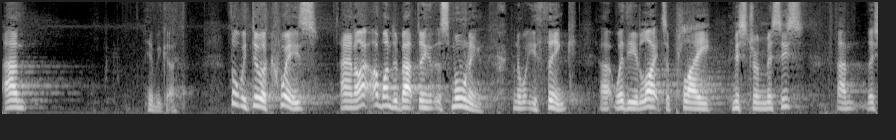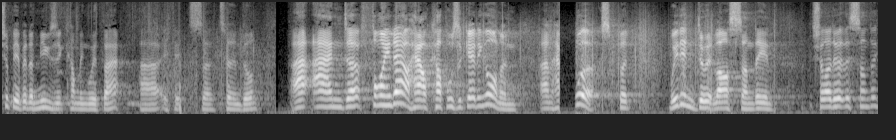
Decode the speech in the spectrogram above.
Um, here we go. Thought we'd do a quiz, and I, I wondered about doing it this morning. I don't know what you think. Uh, whether you'd like to play Mr. and Mrs. Um, there should be a bit of music coming with that uh, if it's uh, turned on. Uh, and uh, find out how couples are getting on and, and how it works. But we didn't do it last Sunday. And shall I do it this Sunday?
